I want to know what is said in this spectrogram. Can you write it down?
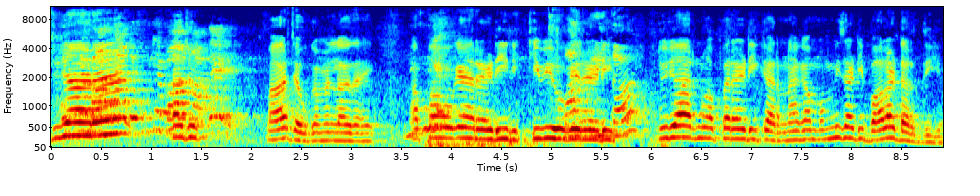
ਜੁਝਾਰ ਆਜੋ ਬਾਹਰ ਜਾਊਗਾ ਮੈਨੂੰ ਲੱਗਦਾ ਹੈ ਆਪਾਂ ਹੋ ਗਏ ਰੈਡੀ ਰਿੱਕੀ ਵੀ ਹੋ ਗਈ ਰੈਡੀ ਜੁਝਾਰ ਨੂੰ ਆਪਾਂ ਰੈਡੀ ਕਰਨਾਗਾ। ਮੰਮੀ ਸਾਡੀ ਬਾਹਲਾ ਡਰਦੀ ਆ।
